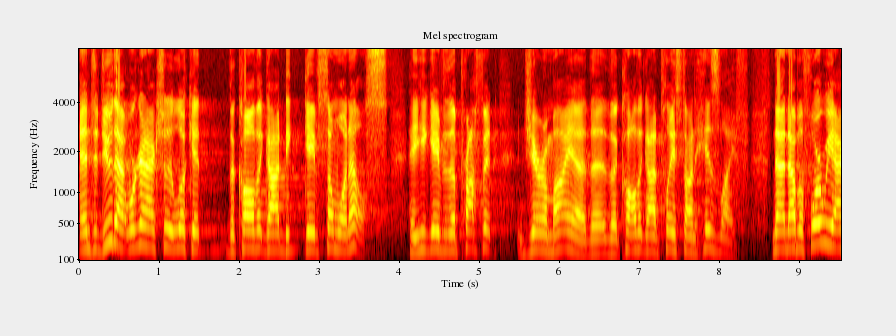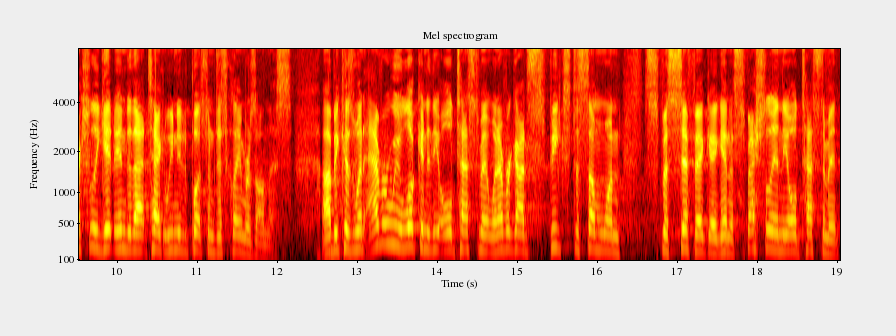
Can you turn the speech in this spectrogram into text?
And to do that, we're going to actually look at the call that God gave someone else. He gave the prophet Jeremiah the, the call that God placed on his life. Now, now, before we actually get into that text, we need to put some disclaimers on this. Uh, because whenever we look into the Old Testament, whenever God speaks to someone specific, again, especially in the Old Testament,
